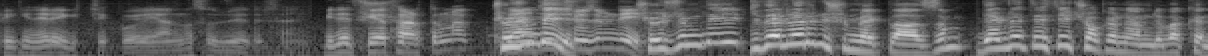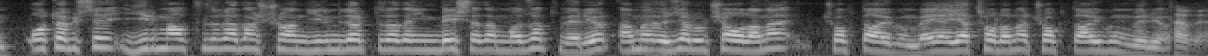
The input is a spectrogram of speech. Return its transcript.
Peki nereye gidecek böyle yani nasıl düzelir sence? Bilet fiyatı arttırmak Çözüm bence değil. çözüm değil. Çözüm değil. Giderleri düşürmek lazım. Devlet desteği çok önemli bakın. Otobüse 26 liradan şu an 24 liradan 25 liradan mazot veriyor ama özel uçağı olana çok daha uygun veya yatı olana çok daha uygun veriyor. Tabii.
